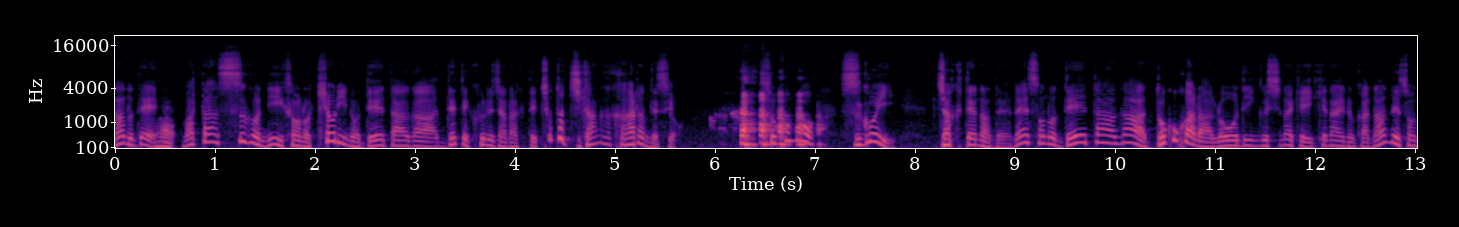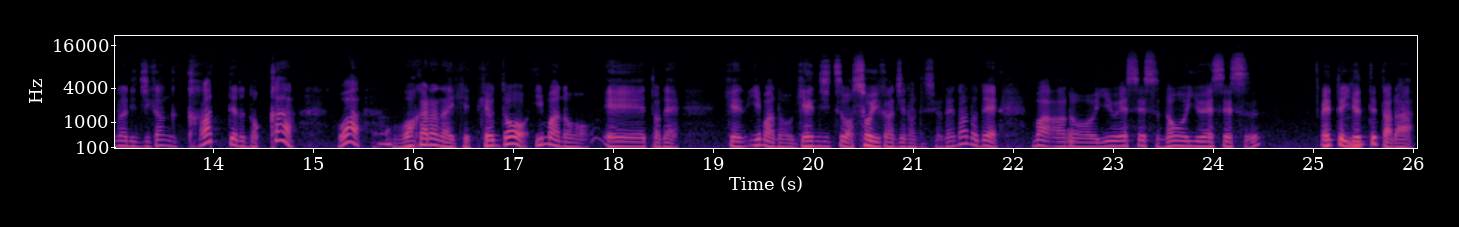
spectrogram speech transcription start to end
なのではい、またすぐにその距離のデータが出てくるじゃなくて、ちょっと時間がかかるんですよ。そこもすごい弱点なんだよね。そのデータがどこからローディングしなきゃいけないのか、なんでそんなに時間がかかってるのかはわからないけど、今の、えっ、とね、現今の現実はそういう感じなんですよね。なので、まあ、あの USS、ノー USS えって言ってたら、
